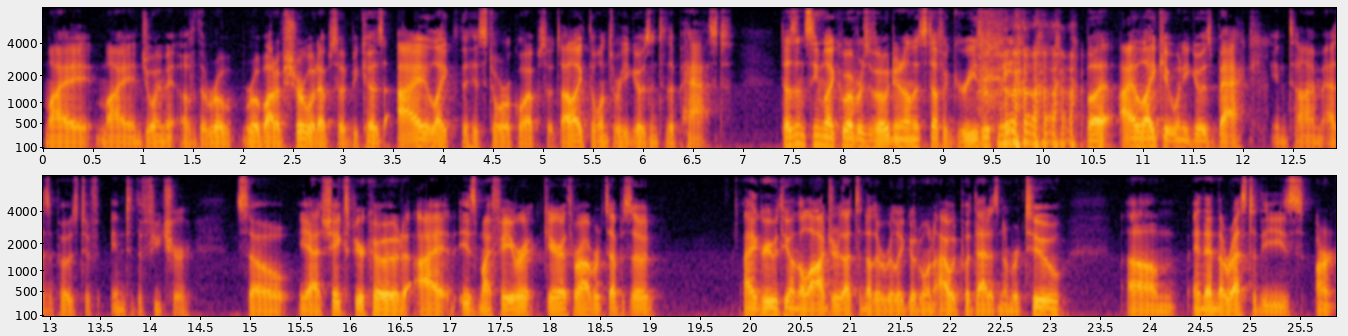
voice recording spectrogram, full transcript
my my enjoyment of the Ro- Robot of Sherwood episode because I like the historical episodes. I like the ones where he goes into the past. Doesn't seem like whoever's voting on this stuff agrees with me, but I like it when he goes back in time as opposed to into the future. So yeah, Shakespeare Code I is my favorite Gareth Roberts episode. I agree with you on the Lodger. That's another really good one. I would put that as number two. Um, and then the rest of these aren't.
